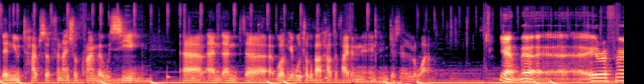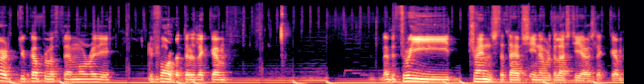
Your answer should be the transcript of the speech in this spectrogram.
the new types of financial crime that we're seeing uh, and and uh, well yeah, we'll talk about how to fight them in, in just a little while yeah uh, i referred to a couple of them already before but there's like um, maybe three trends that I have seen over the last years. Like um,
